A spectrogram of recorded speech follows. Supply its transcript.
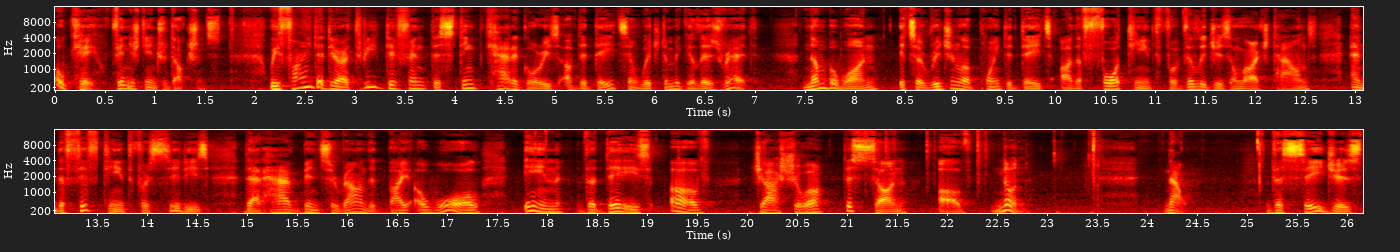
Okay, finish the introductions. We find that there are three different distinct categories of the dates in which the Megillah is read. Number one, its original appointed dates are the 14th for villages and large towns, and the 15th for cities that have been surrounded by a wall in the days of Joshua, the son of Nun. Now, the sages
